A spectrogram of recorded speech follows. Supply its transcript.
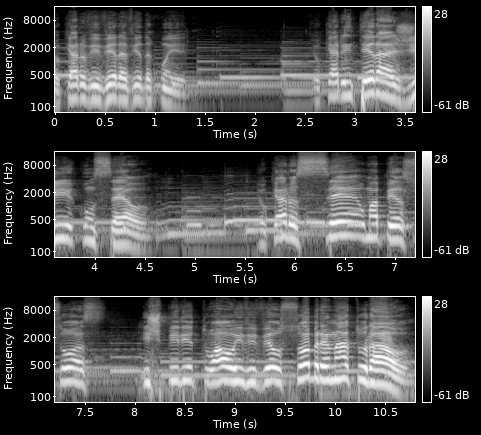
Eu quero viver a vida com Ele. Eu quero interagir com o céu. Eu quero ser uma pessoa espiritual e viver o sobrenatural.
